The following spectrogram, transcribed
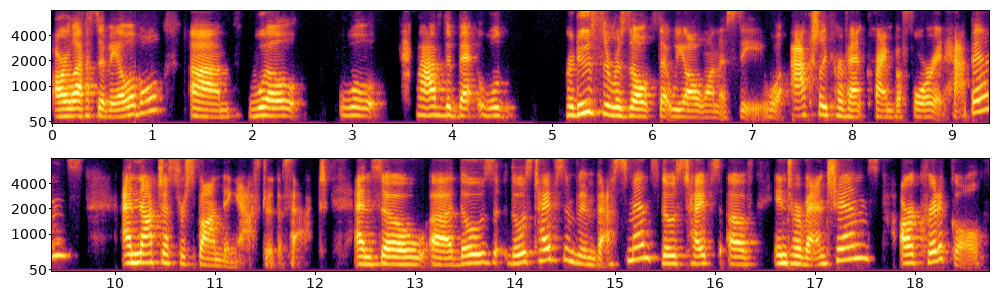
are less available um, will will have the be- will produce the results that we all want to see, will actually prevent crime before it happens and not just responding after the fact. And so uh, those those types of investments, those types of interventions are critical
